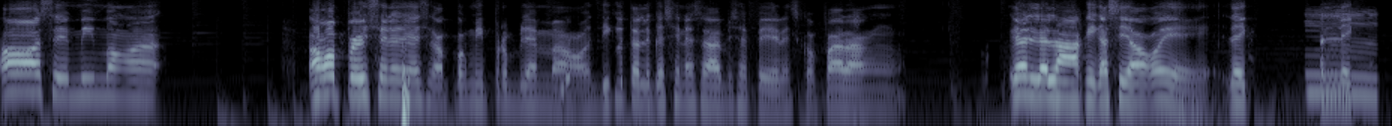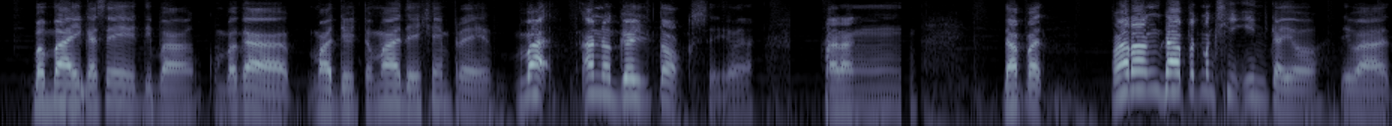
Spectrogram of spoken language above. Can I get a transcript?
Oo, oh, kasi may mga ako personally kasi kapag may problema ako, hindi ko talaga sinasabi sa parents ko. Parang, yan, lalaki kasi ako eh. Like, mm. unlike babae kasi, di ba, kumbaga, mother to mother, syempre, ba, ano, girl talks, di ba? Parang, dapat, parang dapat mag-in kayo, di ba?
